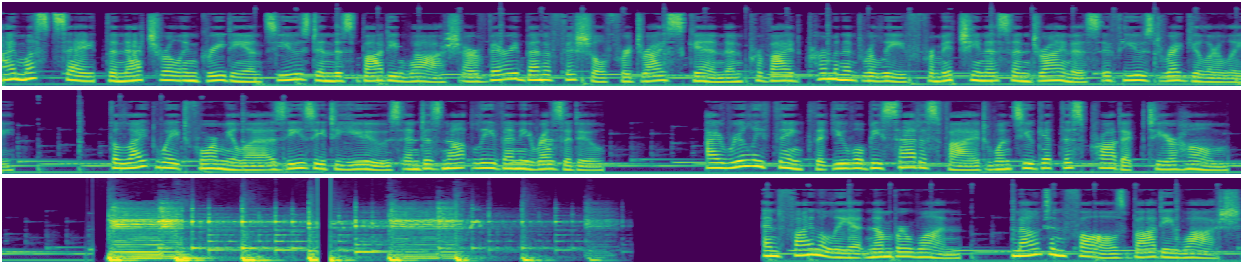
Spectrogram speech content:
I must say, the natural ingredients used in this body wash are very beneficial for dry skin and provide permanent relief from itchiness and dryness if used regularly. The lightweight formula is easy to use and does not leave any residue. I really think that you will be satisfied once you get this product to your home. And finally at number 1. Mountain Falls Body Wash.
